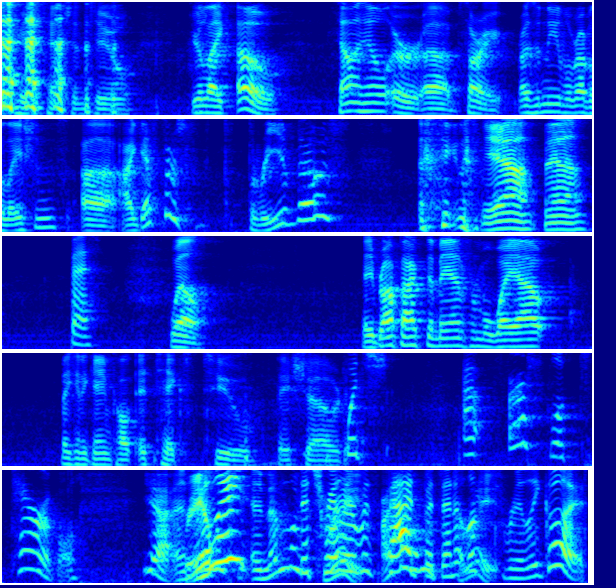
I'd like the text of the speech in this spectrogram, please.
nobody paid attention to. You're like, oh, Silent Hill, or uh, sorry, Resident Evil Revelations. Uh, I guess there's three of those. Yeah, yeah. Beh. Well, they brought back the man from A Way Out, making a game called It Takes Two. They showed. Which at first looked terrible. yeah, and Really? Then, and then looked The trailer great. was bad, but then it great. looks really good.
